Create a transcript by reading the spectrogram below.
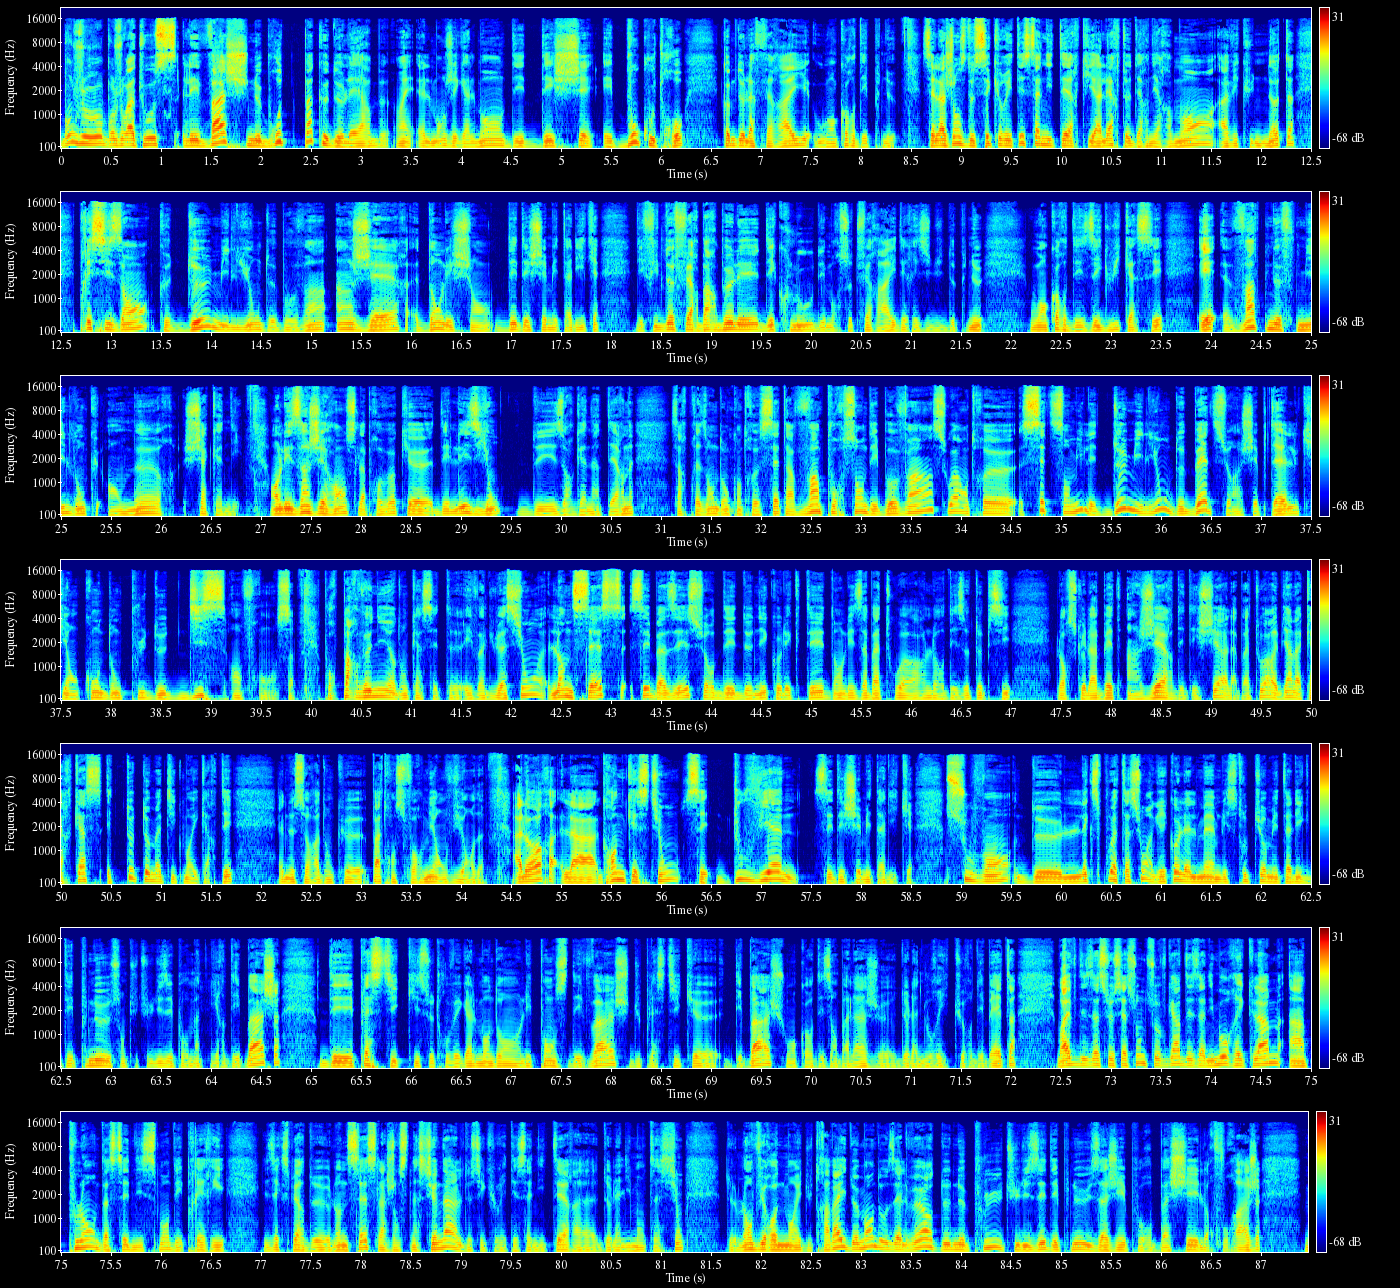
Bonjour, bonjour à tous. Les vaches ne broutent pas que de l'herbe, elles mangent également des déchets et beaucoup trop, comme de la ferraille ou encore des pneus. C'est l'agence de sécurité sanitaire qui alerte dernièrement avec une note précisant que 2 millions de bovins ingèrent dans les champs des déchets métalliques, des fils de fer barbelés, des clous, des morceaux de ferraille, des résidus de pneus ou encore des aiguilles cassées et 29 000 donc en meurent chaque année. En les ingérant, cela provoque euh, des lésions des organes internes. Ça représente donc entre 7 à 20% des bovins, soit entre 700 000 et 2 millions de bêtes sur un cheptel, qui en compte donc plus de 10 en France. Pour parvenir donc à cette évaluation, l'ANSES s'est basé sur des données collectées dans les abattoirs lors des autopsies. Lorsque la bête ingère des déchets à l'abattoir, eh bien la carcasse est automatiquement écartée. Elle ne sera donc euh, pas transformée en viande. Alors la grande question, c'est d'où viennent ces déchets métalliques. Souvent, de l'exploitation agricole elle-même, les structures métalliques des pneus sont utilisées pour maintenir des bâches, des plastiques qui se trouvent également dans les ponces des vaches, du plastique euh, des bâches ou encore des emballages de la nourriture des bêtes. Bref, des associations de sauvegarde des animaux réclament un plan d'assainissement des prairies. Les experts de l'ANSES, l'Agence nationale de sécurité sanitaire euh, de l'alimentation, de l'environnement et du travail, demandent aux éleveurs de ne plus utiliser des pneus usagés pour bâcher leur fourrage,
